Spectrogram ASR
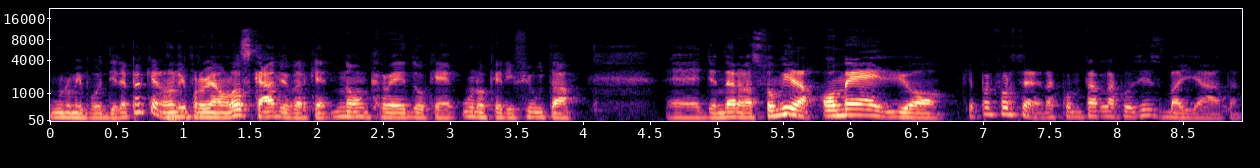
uno mi può dire perché non riproviamo lo scambio, perché non credo che uno che rifiuta eh, di andare alla Stonvilla, o meglio, che poi forse raccontarla così è sbagliata.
